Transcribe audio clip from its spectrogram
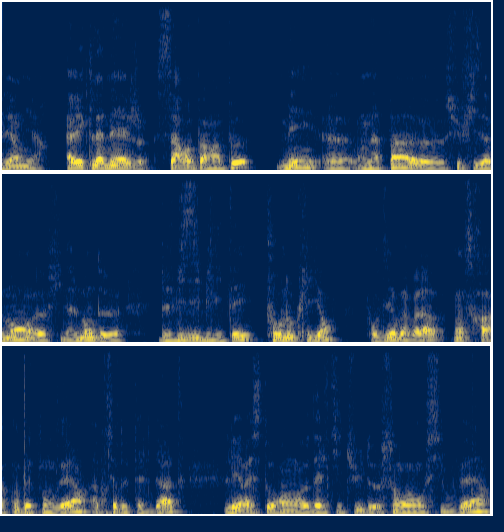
dernière. Avec la neige, ça repart un peu, mais on n'a pas suffisamment, finalement, de, visibilité pour nos clients pour dire, bah voilà, on sera complètement ouvert à partir de telle date, les restaurants d'altitude seront aussi ouverts,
